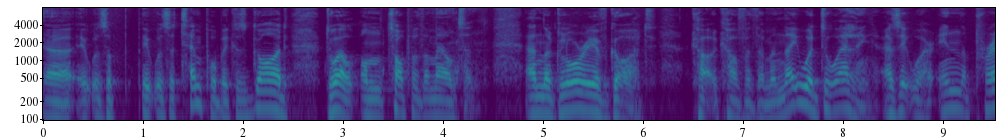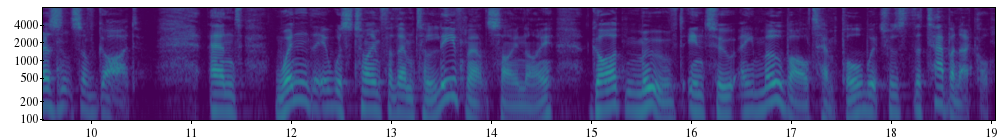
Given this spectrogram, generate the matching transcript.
Uh, it was a it was a temple because God dwelt on the top of the mountain, and the glory of God co- covered them, and they were dwelling, as it were, in the presence of God. And when it was time for them to leave Mount Sinai, God moved into a mobile temple, which was the tabernacle,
